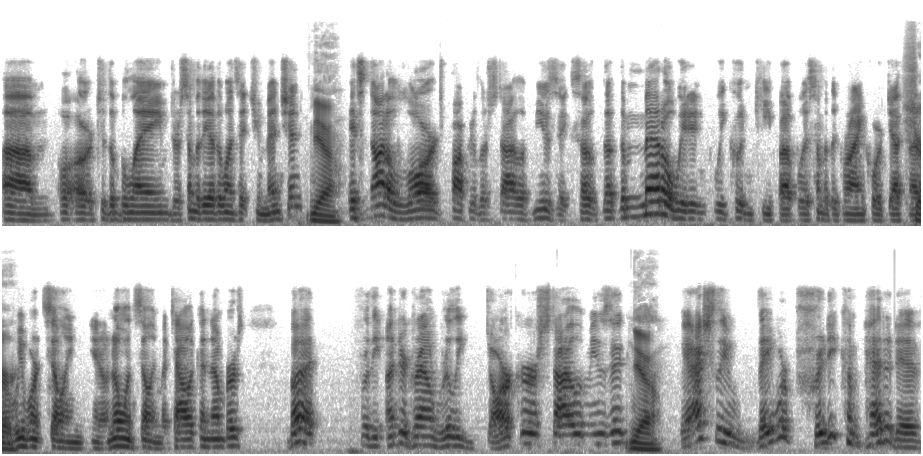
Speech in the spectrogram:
um, or, or to the Blamed, or some of the other ones that you mentioned. Yeah. It's not a large popular style of music. So the, the metal we didn't we couldn't keep up with some of the grindcore death metal. Sure. We weren't selling, you know, no one's selling Metallica numbers, but for the underground, really darker style of music, Yeah. they actually they were pretty competitive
